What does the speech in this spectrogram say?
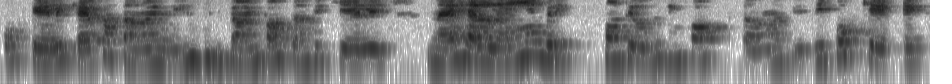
porque ele quer passar no Enem, então é importante que ele né, relembre conteúdos importantes e porque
